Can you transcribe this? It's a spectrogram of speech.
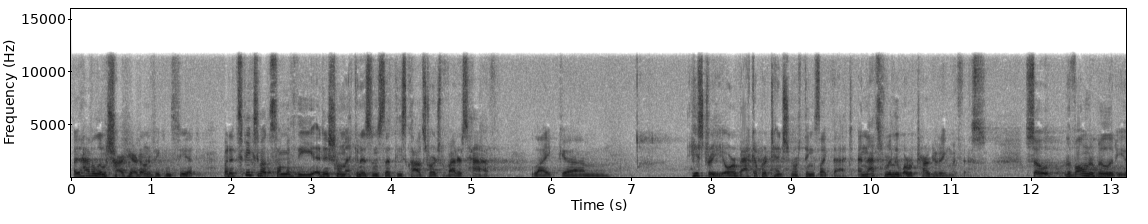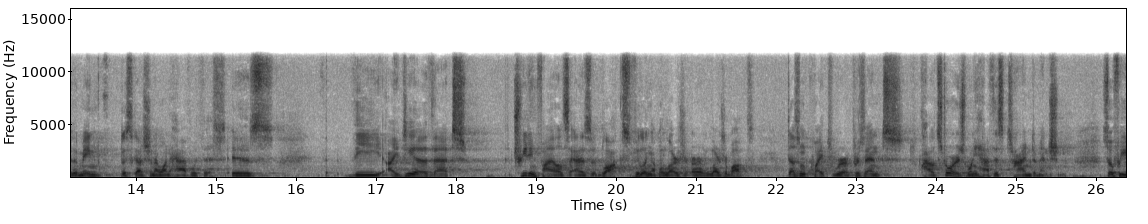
I have a little chart here, I don't know if you can see it, but it speaks about some of the additional mechanisms that these cloud storage providers have, like um, history or backup retention or things like that. And that's really what we're targeting with this. So the vulnerability, the main discussion I want to have with this is the idea that treating files as blocks filling up a larger or larger box doesn't quite represent cloud storage when you have this time dimension. So if we,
